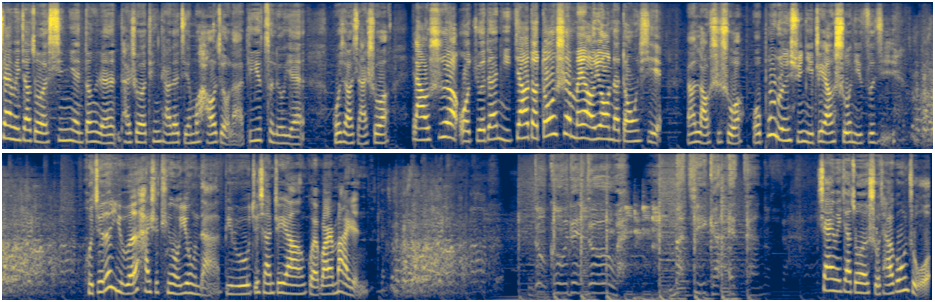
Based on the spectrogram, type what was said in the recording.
下一位叫做心念灯人，他说听条的节目好久了，第一次留言。郭晓霞说：“老师，我觉得你教的都是没有用的东西。”然后老师说：“我不允许你这样说你自己。”我觉得语文还是挺有用的，比如就像这样拐弯骂人。下一位叫做薯条公主，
